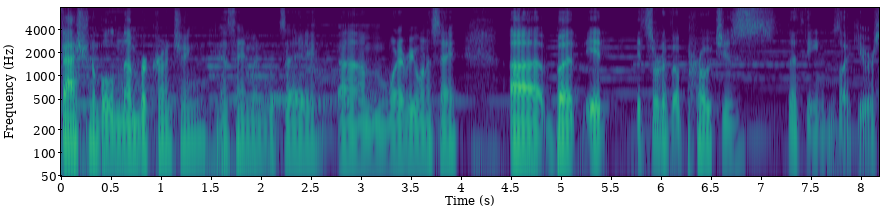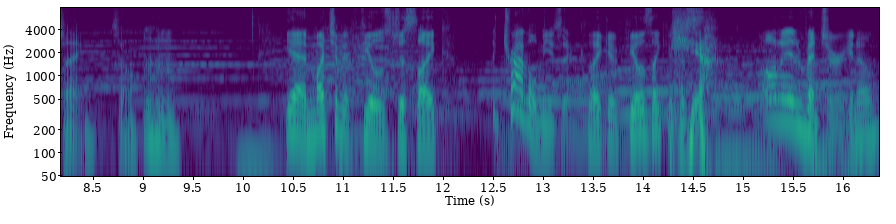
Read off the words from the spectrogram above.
fashionable number crunching, as Hammond would say, um, whatever you want to say. Uh, but it it sort of approaches the themes, like you were saying. So. hmm Yeah, and much of it feels just like like travel music. Like it feels like you're just Yeah. on an adventure, you know?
